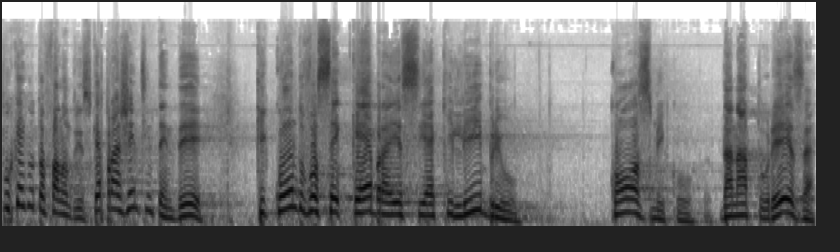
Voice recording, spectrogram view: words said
por que, que eu estou falando isso? Que é para a gente entender que quando você quebra esse equilíbrio cósmico da natureza,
